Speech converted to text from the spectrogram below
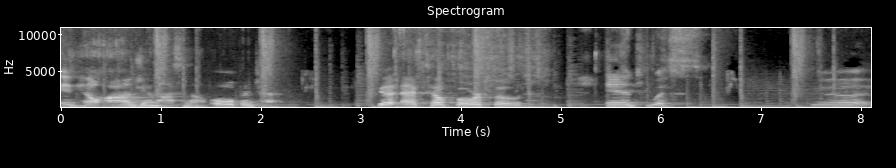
Inhale, Anjaneyasana, open chest. Good, exhale, forward fold. And twist. Good.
